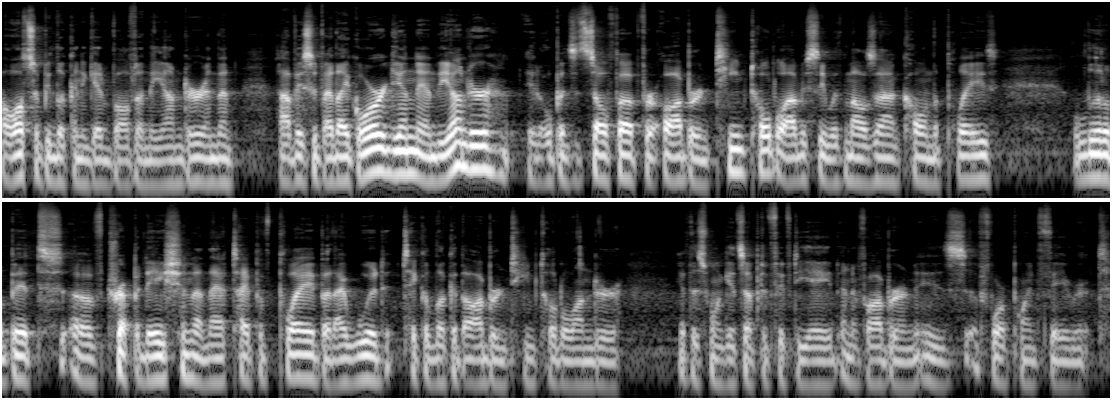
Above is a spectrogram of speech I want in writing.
I'll also be looking to get involved on the under. And then obviously, if I like Oregon and the under, it opens itself up for Auburn team total. Obviously, with Malzahn calling the plays, a little bit of trepidation on that type of play, but I would take a look at the Auburn team total under if this one gets up to 58 and if Auburn is a four-point favorite.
